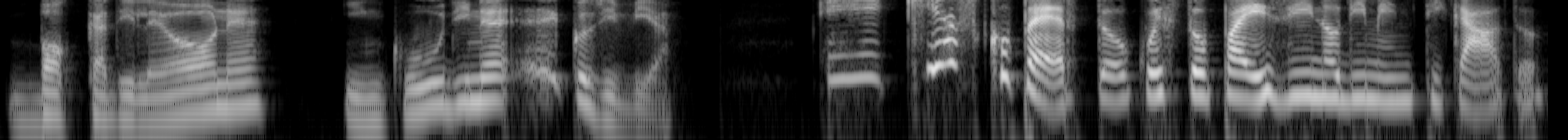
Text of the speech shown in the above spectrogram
Bocca di Leone, Incudine e così via. E chi ha scoperto questo paesino dimenticato?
